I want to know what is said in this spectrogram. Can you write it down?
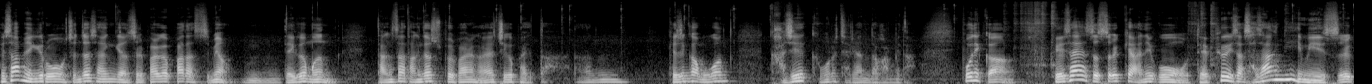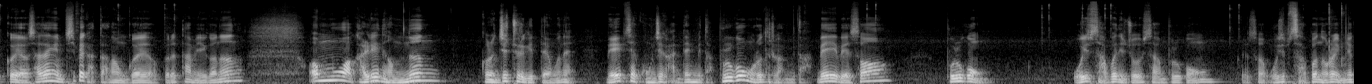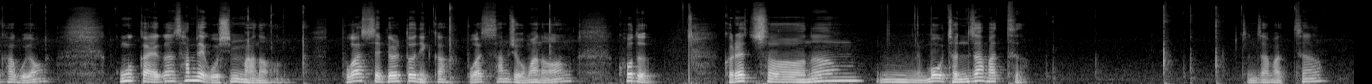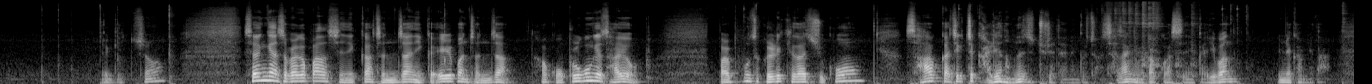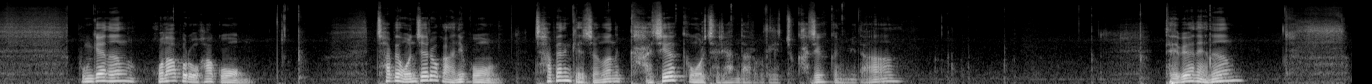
회사 명의로 전자사용기한서를 발급받았으며 음, 대금은 당사 당자수표를 발행하여 지급하였다. 단 계정 과목은 가지금으로 처리한다고 합니다. 보니까 회사에서 쓸 게 아니고 대표이사 사장님이 쓸 거예요. 사장님 집에 갖다 놓은 거예요. 그렇다면 이거는 업무와 관련이 없는 그런 지출이기 때문에 매입세 공제가 안 됩니다. 불공으로 들어갑니다. 매입에서 불공 54번이죠. 54번 불공. 그래서 54번으로 입력하고요. 공급가액은 350만 원. 부가세 별도니까 부가세 35만 원. 코드 거래처는 음, 뭐 전자마트 전자마트 여기 있죠. 세연기한서 발급받았으니까 전자니까 1번 전자 하고 불공개 사유 발부분서 클릭해가지고 사업과 직접 관련 없는 지출이 되는 거죠. 사장님이 갖고 왔으니까 2번 입력합니다. 분계는 혼합으로 하고 차변 원재료가 아니고 차변 계정은 가지각금으로 처리한다라고 되겠죠. 가지각금입니다. 대변에는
